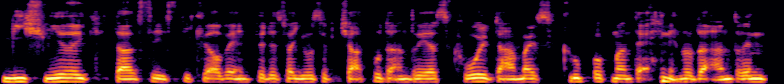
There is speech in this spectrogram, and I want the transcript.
wie schwierig das ist. Ich glaube, entweder es war Josef Chapp oder Andreas Kohl, damals Clubobmann der einen oder anderen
